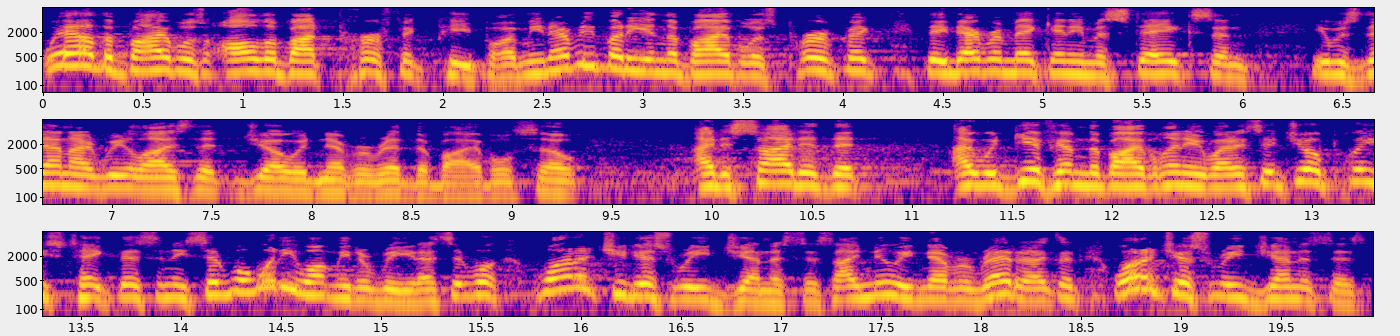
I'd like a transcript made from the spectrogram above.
Well, the Bible's all about perfect people. I mean, everybody in the Bible is perfect. They never make any mistakes. And it was then I realized that Joe had never read the Bible. So I decided that I would give him the Bible anyway. I said, Joe, please take this. And he said, Well, what do you want me to read? I said, Well, why don't you just read Genesis? I knew he'd never read it. I said, Why don't you just read Genesis?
